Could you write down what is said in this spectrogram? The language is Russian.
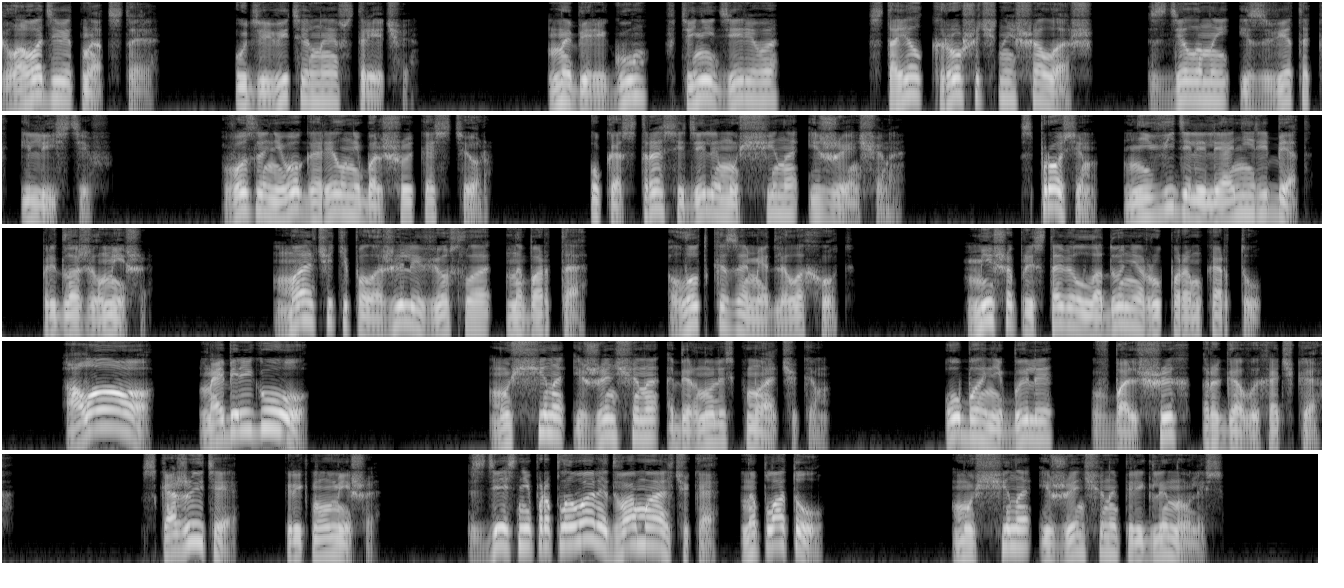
Глава 19. Удивительная встреча. На берегу, в тени дерева, стоял крошечный шалаш, сделанный из веток и листьев. Возле него горел небольшой костер. У костра сидели мужчина и женщина. «Спросим, не видели ли они ребят?» — предложил Миша. Мальчики положили весла на борта. Лодка замедлила ход. Миша приставил ладони рупором к рту. «Алло! На берегу!» Мужчина и женщина обернулись к мальчикам. Оба они были в больших роговых очках. «Скажите!» — крикнул Миша. «Здесь не проплывали два мальчика на плоту?» Мужчина и женщина переглянулись.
